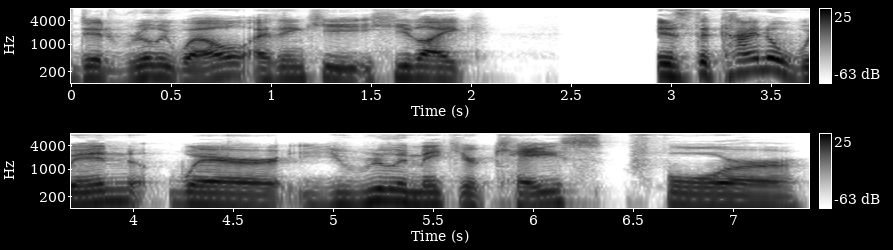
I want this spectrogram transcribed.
did really well. I think he he like is the kind of win where you really make your case for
